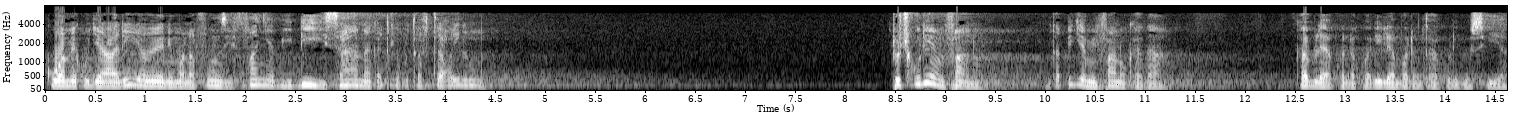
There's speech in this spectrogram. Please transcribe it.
kuwa amekujalia wewe ni mwanafunzi fanya bidii sana katika kutafuta ilmu tuchukulie mfano nitapiga mifano kadhaa kabla ya kwenda kwa lile ambalo nataka kuligusia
